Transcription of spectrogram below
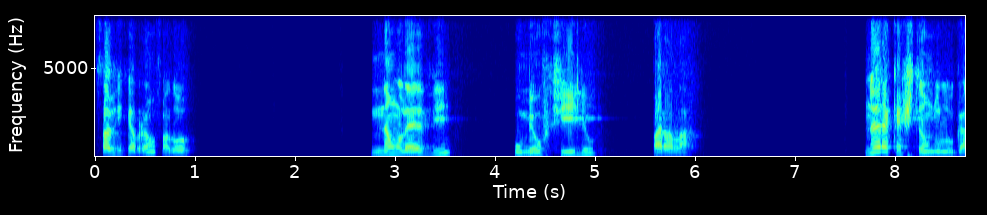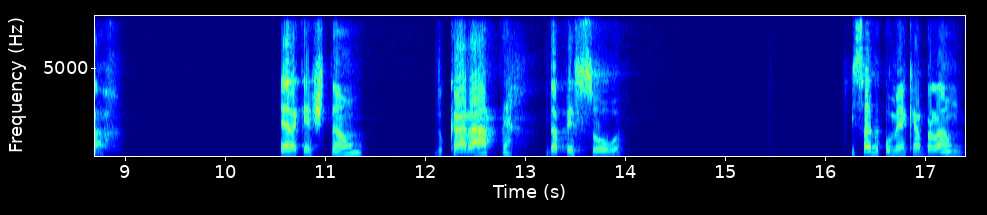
Sabe o que Abraão falou? Não leve o meu filho para lá. Não era questão do lugar. Era questão do caráter da pessoa. E sabe como é que Abraão,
